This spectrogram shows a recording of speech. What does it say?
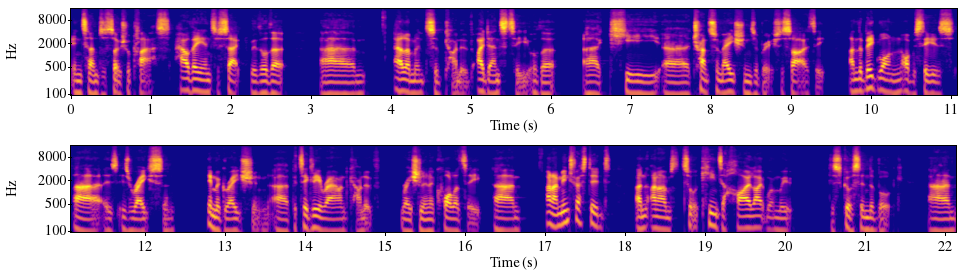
in terms of social class, how they intersect with other um, elements of kind of identity, other uh, key uh, transformations of British society. And the big one, obviously, is uh, is, is, race and immigration, uh, particularly around kind of racial inequality. Um, and I'm interested and, and I'm sort of keen to highlight when we discuss in the book um,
